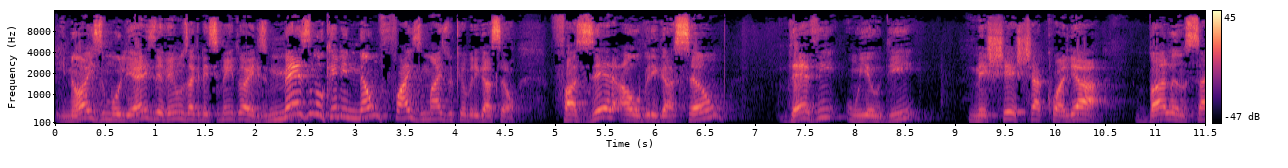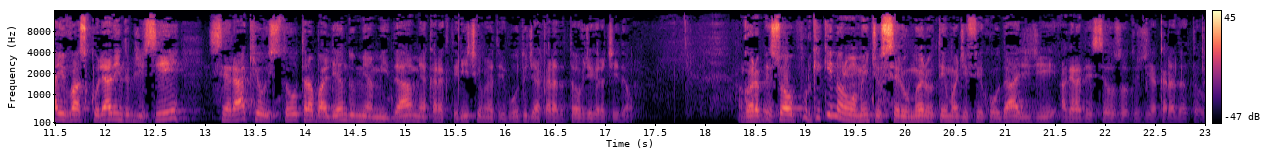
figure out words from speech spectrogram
E nós, mulheres, devemos agradecimento a eles. Mesmo que ele não faz mais do que obrigação. Fazer a obrigação deve um Yehudi mexer, chacoalhar, balançar e vasculhar dentro de si. Será que eu estou trabalhando minha midá, minha característica, meu atributo de akaratatov de gratidão? Agora, pessoal, por que, que normalmente o ser humano tem uma dificuldade de agradecer os outros de akaratatov?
